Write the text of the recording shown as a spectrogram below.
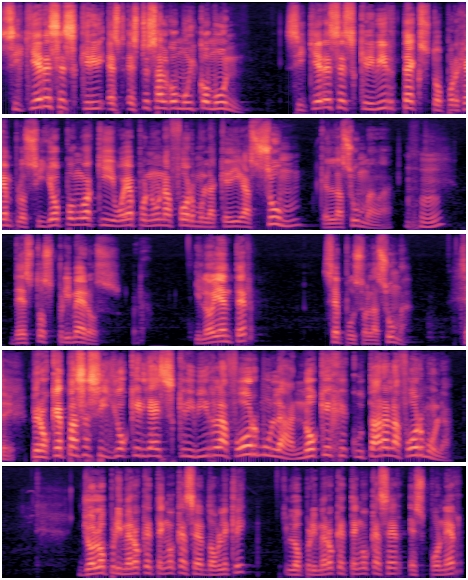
Si quieres escribir, es- esto es algo muy común. Si quieres escribir texto, por ejemplo, si yo pongo aquí, voy a poner una fórmula que diga sum, que es la suma ¿va? De estos primeros, ¿verdad? y le doy enter, se puso la suma. Sí. Pero ¿qué pasa si yo quería escribir la fórmula, no que ejecutara la fórmula? Yo lo primero que tengo que hacer, doble clic, lo primero que tengo que hacer es poner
